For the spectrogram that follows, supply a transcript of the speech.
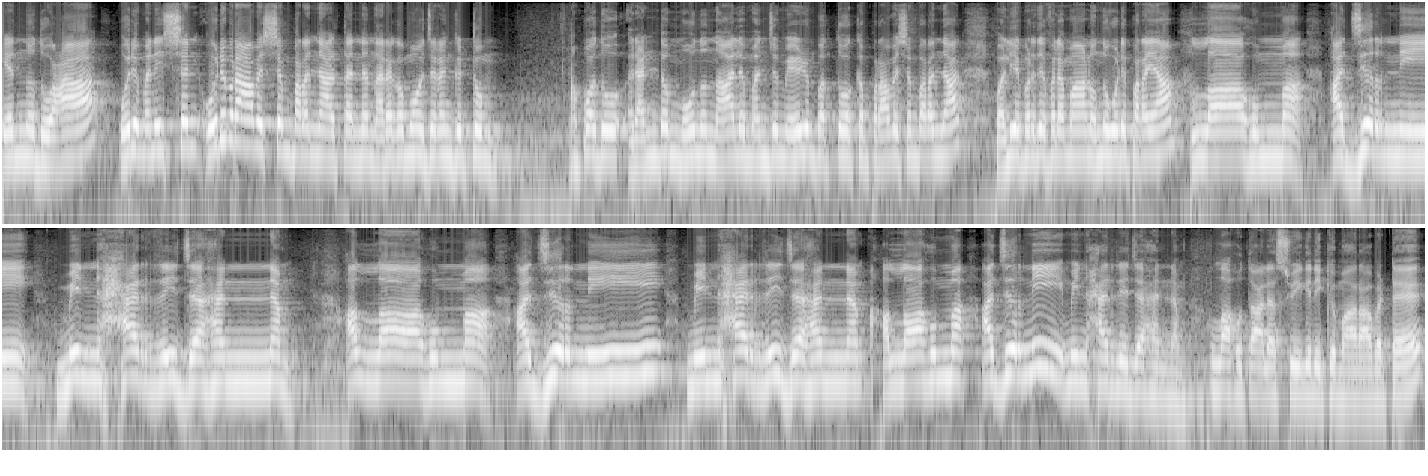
എന്ന് ദുആ ഒരു മനുഷ്യൻ ഒരു പ്രാവശ്യം പറഞ്ഞാൽ തന്നെ നരകമോചനം കിട്ടും. അപ്പോൾ അത് രണ്ടും മൂന്നും നാലും അഞ്ചും ഏഴും പത്തും ഒക്കെ പ്രാവശ്യം പറഞ്ഞാൽ വലിയ പ്രതിഫലമാണ്. ഒന്നുകൂടി പറയാം. അള്ളാഹുമ്മ അജിർനി മിൻ ഹർരി ജഹന്നം. അള്ളാഹുമ്മ അജിർനി മിൻ ഹരി ജഹന്നം. അള്ളാഹുമ്മ അജിർനി മിൻ ഹരി ജഹന്നം. അള്ളാഹു താല സ്വീകരിക്കുമാറാവട്ടെ.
